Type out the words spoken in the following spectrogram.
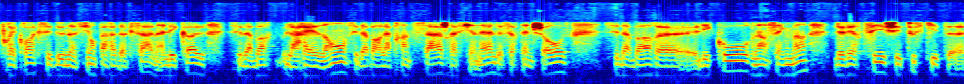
pourrait croire que c'est deux notions paradoxales. Hein. L'école, c'est d'abord la raison, c'est d'abord l'apprentissage rationnel de certaines choses, c'est d'abord euh, les cours, l'enseignement. Le vertige, c'est tout ce qui est euh,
